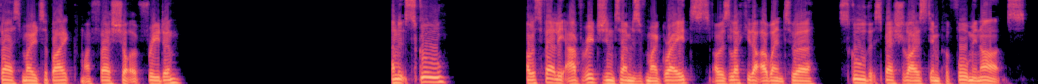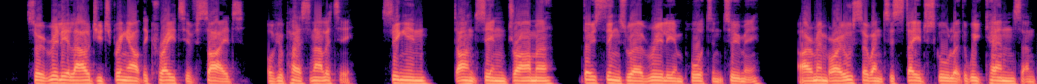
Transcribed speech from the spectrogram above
first motorbike, my first shot at freedom. And at school, I was fairly average in terms of my grades. I was lucky that I went to a school that specialized in performing arts. So it really allowed you to bring out the creative side of your personality. Singing, dancing, drama, those things were really important to me. I remember I also went to stage school at the weekends and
